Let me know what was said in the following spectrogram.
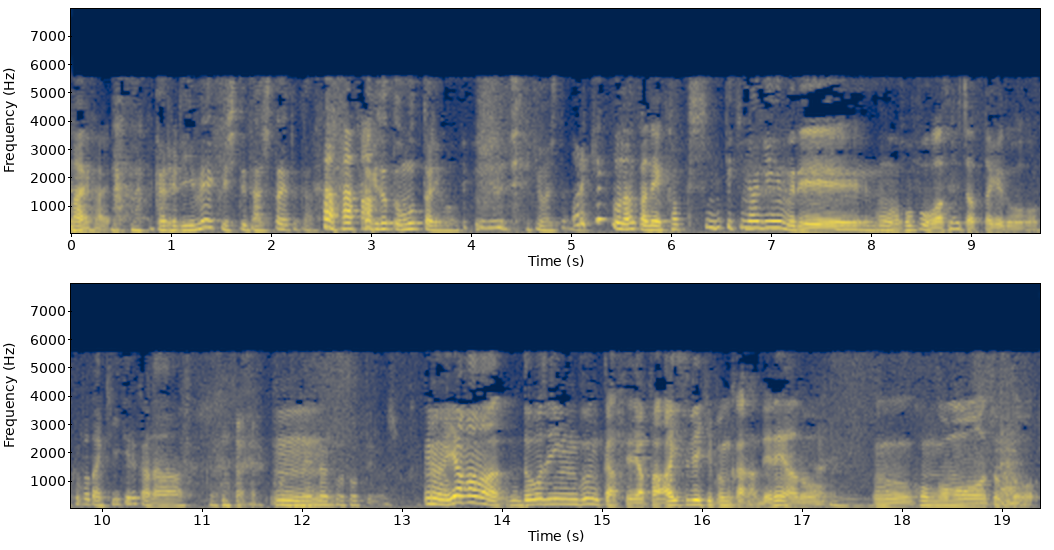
はいはい。なんかでリメイクして出したいとかなんかちょっと思ったりもしてきましたね、あれ結構なんかね、革新的なゲームで、うん。もうほぼ忘れちゃったけど、久保田ん聞いてるかな？今度連絡を取ってみましょうん、いやまあまあ、同人文化ってやっぱ愛すべき文化なんでね、あの、うん、今後もちょっと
